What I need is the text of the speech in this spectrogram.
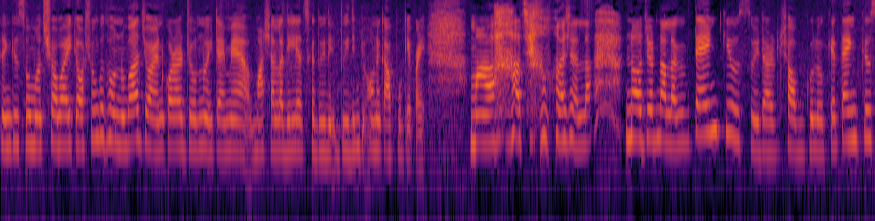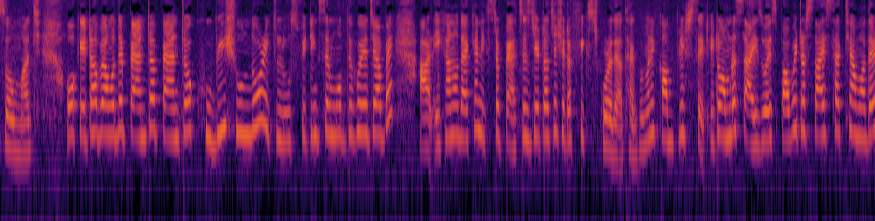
thank you so much সবাইকে অসংখ্য ধন্যবাদ জয়েন করার জন্য। এই টাইমে মাসাল্লাহ দিলে আজকে দুই দুই দিন অনেক আপুকে পারে। মা আচ্ছা মাসাল্লাহ নজর না লাগুক। থ্যাংক ইউ সুইডার সবগুলোকে। Thank you so much okay এটা হবে আমাদের প্যান্টটা। প্যান্টটাও খুবই সুন্দর। একটু লুজ ফিটিংসের মধ্যে হয়ে যাবে। আর এখানেও দেখেন এক্সট্রা প্যাচেস যেটা আছে সেটা ফিক্সড করে দেওয়া থাকবে। মানে কমপ্লিট সেট এটা আমরা সাইজ ওয়াইজ পাবো। এটার সাইজ থাকছে আমাদের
